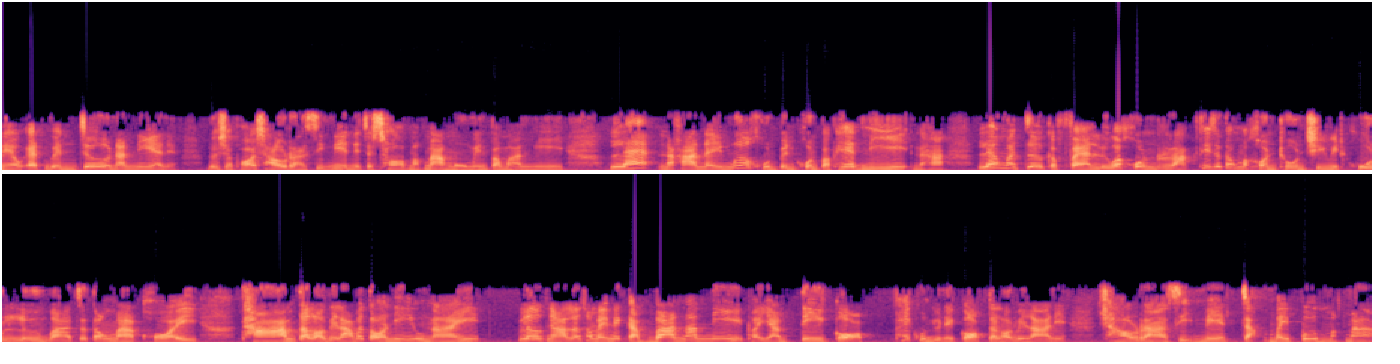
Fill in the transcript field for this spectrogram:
แนวแอดเวนเจอร์นั่นเนี่ยเนี่ย โดยเฉพาะชาวราศีเมษเนี่ยจะชอบมากๆโมเมนต์ประมาณนี้ และนะคะในเมื่อคุณเป็นคนประเภทนี้นะคะแล้วมาเจอกับแฟนหรือว่าคนรักที่จะต้องมาคอนโทรลชีวิตคุณ หรือว่าจะต้องมาคอยถามตลอดเวลาว่าตอนนี้อยู่ไหนเลิกงานแล้วทำไมไม่กลับบ้านนั่นนี่พยายามตีกรอบให้คุณอยู่ในกรอบตลอดเวลาเนี่ยชาวราศีเมษจะไม่ปลื้มมาก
